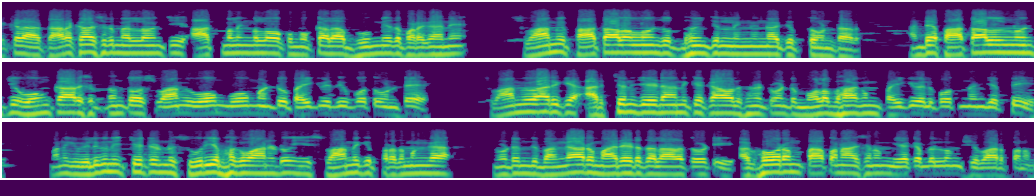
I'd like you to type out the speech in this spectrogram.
ఇక్కడ తారకాసుర మెల్లోంచి ఆత్మలింగంలో ఒక ముక్క అలా భూమి మీద పడగానే స్వామి పాతాళంలోంచి ఉద్భవించిన లింగంగా చెప్తూ ఉంటారు. అంటే పాతాళం నుంచి ఓంకార శబ్దంతో స్వామి ఓం ఓం అంటూ పైకి వెదిగిపోతూ ఉంటే స్వామివారికి అర్చన చేయడానికి కావలసినటువంటి మూలభాగం పైకి వెళ్ళిపోతుందని చెప్పి మనకి వెలుగునిచ్చేటువంటి సూర్య భగవానుడు ఈ స్వామికి ప్రథమంగా నూట ఎనిమిది బంగారు మారేడు తలాలతోటి అఘోరం పాపనాశనం ఏకబిల్లం శివార్పణం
